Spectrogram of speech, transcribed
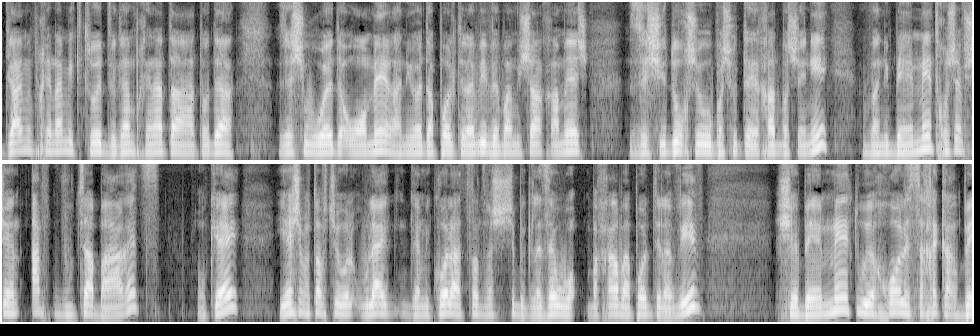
גם מבחינה מקצועית וגם מבחינת, ה- אתה יודע, זה שהוא אוהד, הוא אומר, אני אוהד הפועל תל אביב ובא משער חמש, זה שידוך שהוא פשוט אחד בשני, ואני באמת חושב שאין אף קבוצה בארץ, אוקיי? יש מצב שאולי גם מכל ההצעות, ואני חושב שבגלל זה הוא בחר בהפועל תל אביב, שבאמת הוא יכול לשחק הרבה.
